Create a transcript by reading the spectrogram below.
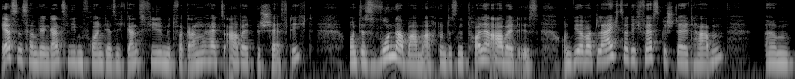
erstens haben wir einen ganz lieben Freund, der sich ganz viel mit Vergangenheitsarbeit beschäftigt und das wunderbar macht und das eine tolle Arbeit ist. Und wir aber gleichzeitig festgestellt haben, ähm,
